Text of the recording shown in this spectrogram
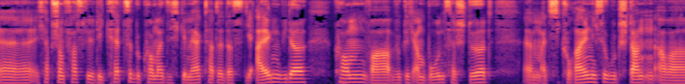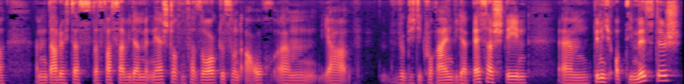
Äh, ich habe schon fast wieder die Krätze bekommen, als ich gemerkt hatte, dass die Algen wieder kommen. War wirklich am Boden zerstört, ähm, als die Korallen nicht so gut standen. Aber ähm, dadurch, dass das Wasser wieder mit Nährstoffen versorgt ist und auch ähm, ja wirklich die Korallen wieder besser stehen, ähm, bin ich optimistisch,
